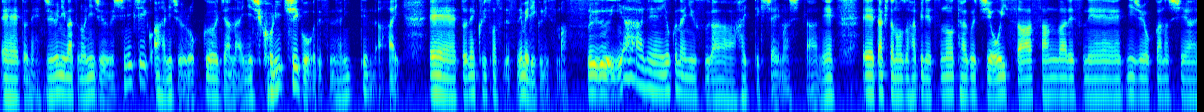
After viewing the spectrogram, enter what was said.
えっ、ー、とね、12月の27日以降、あ、26じゃない、25日号ですね。何言ってんだ。はい。えっ、ー、とね、クリスマスですね。メリークリスマス。いやーね、良くないニュースが入ってきちゃいましたね。えー、滝田ノーズハピネッツの田口おいささんがですね、24日の試合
